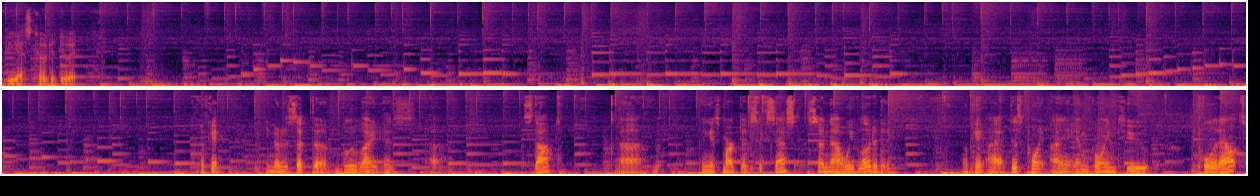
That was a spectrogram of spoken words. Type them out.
VS Code to do it. Okay, you notice that the blue light has uh, stopped. Uh, the thing is marked as success, so now we've loaded it. Okay, I, at this point I am going to pull it out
